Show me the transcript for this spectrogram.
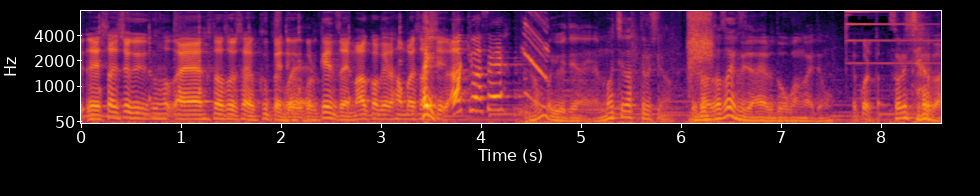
えー、最初級、えー、蓋を取り財布クッペというこれ現在マーク上げで販売させて、あ来ません。え何も言えてないな間違ってるしな。長財布じゃないやろどう考えてもこれだ。それちゃうわ。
